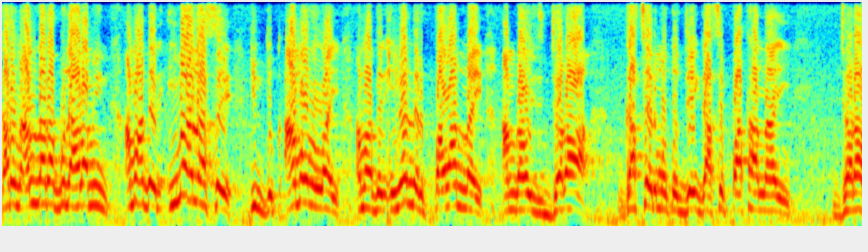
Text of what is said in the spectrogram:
কারণ আল্লাহ রাবুল আলমিন আমাদের ইমান আছে, কিন্তু আমল নাই, আমাদের ইমানের পাওয়ার নাই। আমরা ওই যারা গাছের মতো যে গাছে পাতা নাই, যারা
